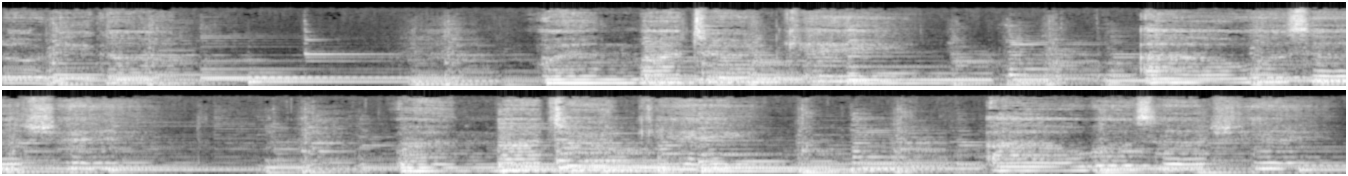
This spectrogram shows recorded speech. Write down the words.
Oregon. When my turn came, I was ashamed. When my turn came, I was ashamed.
